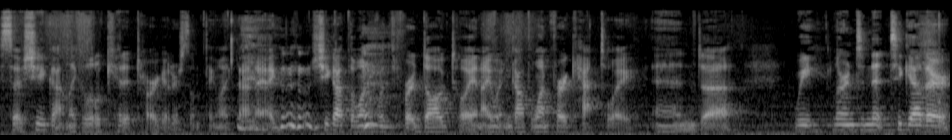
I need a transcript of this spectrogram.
so she had gotten like a little kit at Target or something like that. I, she got the one with, for a dog toy, and I went and got the one for a cat toy, and uh, we learned to knit together.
